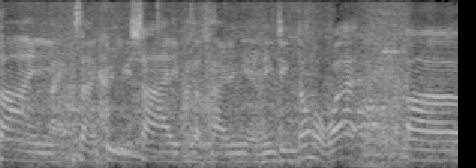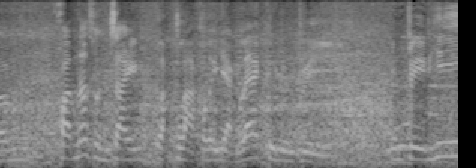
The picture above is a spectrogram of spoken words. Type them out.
ชายภาษาอังกฤษหรือชายภาษาไทยเนี่ยจริง ๆ ต้องบอกว่าเอ่อความน่าสนใจหลักๆ เลยอย่างแรกคือดนตรีดนตรีที่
